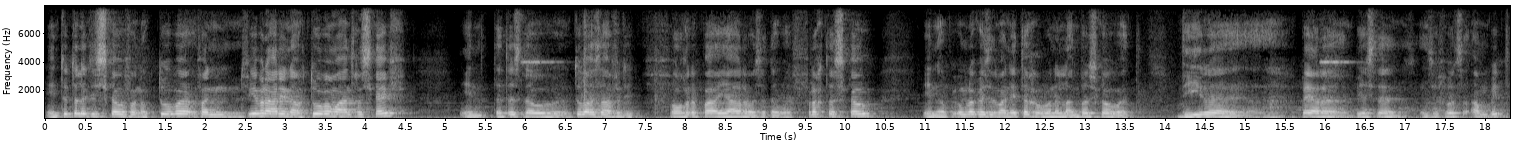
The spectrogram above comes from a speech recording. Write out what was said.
En toe het hulle die skou van Oktober van Februarie na Oktober maand geskuif. En dit is nou toe was daar vir die volgende paar jaar was dit nou 'n vrugteskou en op die oomblik is dit maar net 'n gewone landbouskou wat diere, perde, beeste ensovoorts aanbied.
